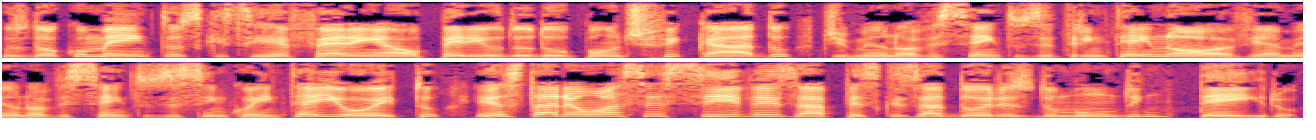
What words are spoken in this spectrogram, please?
os documentos que se referem ao período do pontificado, de 1939 a 1958, estarão acessíveis a pesquisadores do mundo inteiro.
